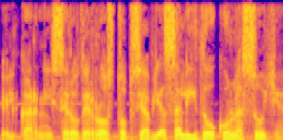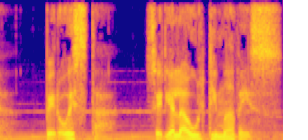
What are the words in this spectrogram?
El carnicero de Rostov se había salido con la suya, pero esta sería la última vez.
